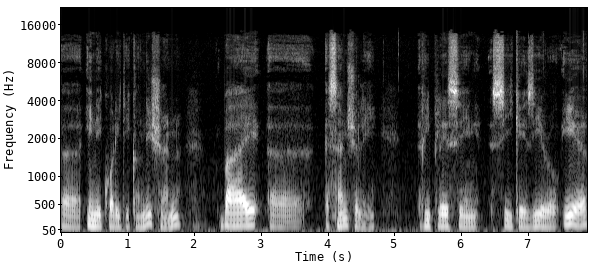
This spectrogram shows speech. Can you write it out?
uh, inequality condition by uh, essentially replacing ck0 here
